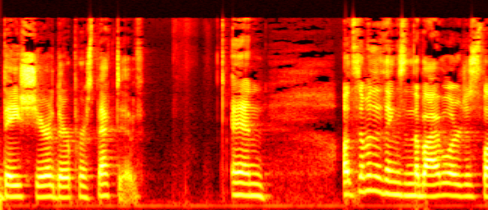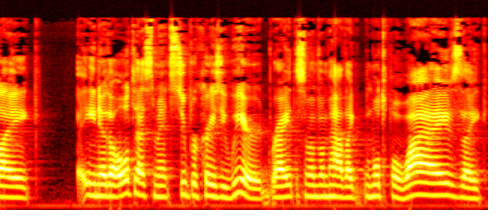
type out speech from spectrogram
they shared their perspective. And uh, some of the things in the Bible are just like, you know, the Old Testament super crazy weird, right? Some of them have like multiple wives, like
